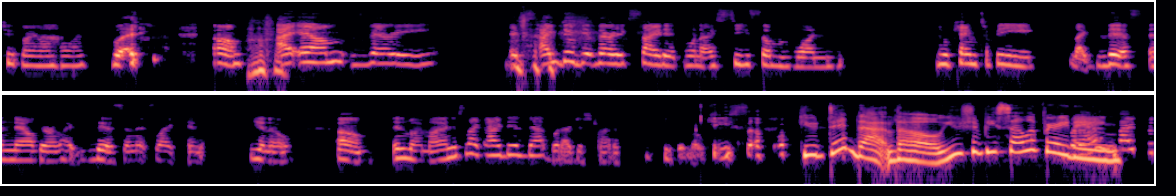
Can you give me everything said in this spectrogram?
toot my own horn, but um, I am very, I do get very excited when I see someone who came to be like this and now they're like this and it's like and you know um in my mind it's like i did that but i just try to keep it low key so you did that though you should be celebrating I like, them,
